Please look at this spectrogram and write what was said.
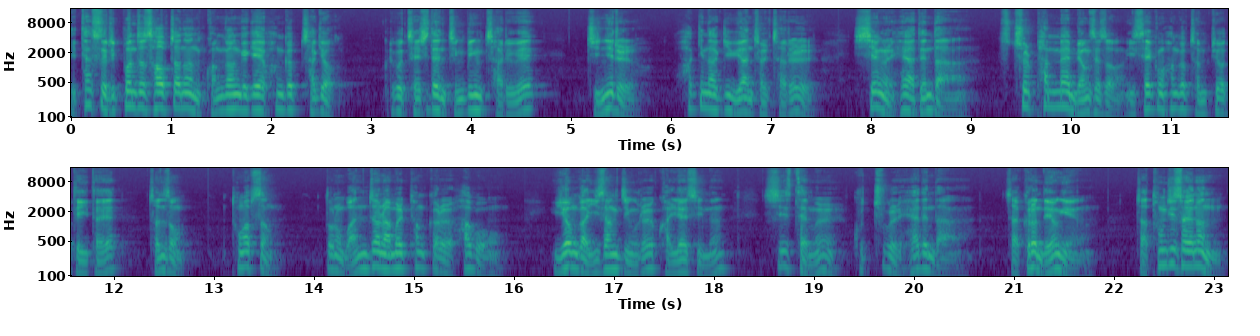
이 텍스 리펀드 사업자는 관광객의 환급 자격 그리고 제시된 증빙 자료의 진위를 확인하기 위한 절차를 시행을 해야 된다. 수출 판매 명세서 이 세금 환급 전표 데이터의 전송, 통합성 또는 완전함을 평가를 하고 위험과 이상 징후를 관리할 수 있는 시스템을 구축을 해야 된다. 자, 그런 내용이에요. 자, 통지서에는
